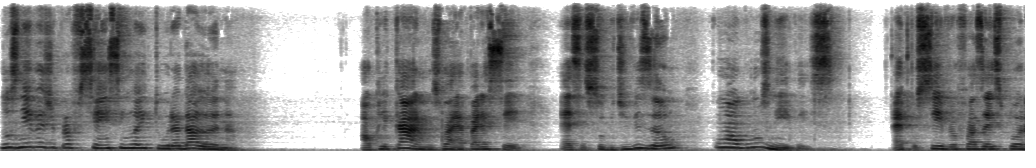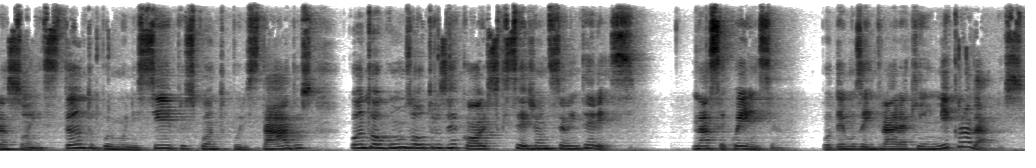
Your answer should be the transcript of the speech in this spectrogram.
nos níveis de proficiência em leitura da ANA. Ao clicarmos, vai aparecer essa subdivisão com alguns níveis. É possível fazer explorações tanto por municípios quanto por estados, quanto alguns outros recortes que sejam de seu interesse. Na sequência, podemos entrar aqui em microdados.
